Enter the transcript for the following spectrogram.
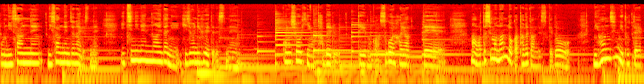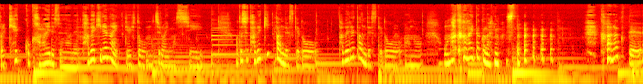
こう23年23年じゃないですね。12年の間に非常に増えてですねこの商品を食べるっていうのがすごい流行ってまあ私も何度か食べたんですけど日本人にとってはやっぱり結構辛いですよねあれ。食べきれないっていう人ももちろんいますし私食べきったんですけど食べれたんですけどあのお腹が痛くなりました。辛くて。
